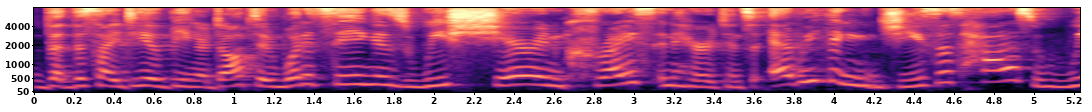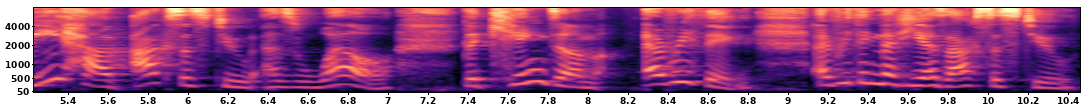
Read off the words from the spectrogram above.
that this idea of being adopted, what it's saying is we share in Christ's inheritance. Everything Jesus has, we have access to as well. The kingdom, everything, everything that he has access to.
